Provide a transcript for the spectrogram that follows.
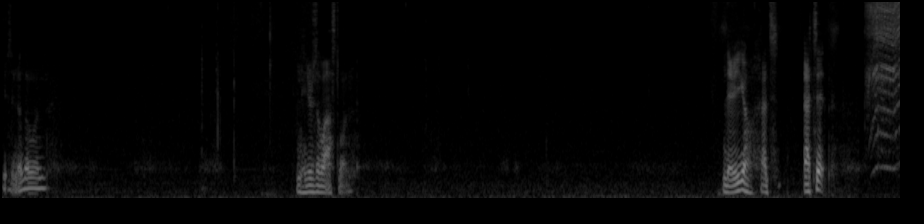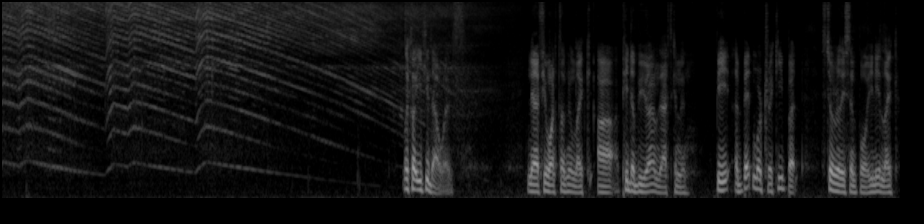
Here's another one. And here's the last one. There you go. That's that's it. Look how easy that was. Now, if you want something like uh, PWM, that's going to be a bit more tricky, but still really simple. You need like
